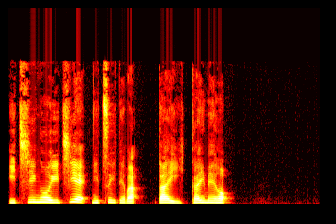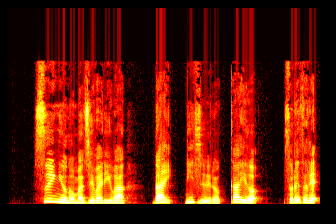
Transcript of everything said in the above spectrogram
一期一会については第1回目を、水魚の交わりは第26回をそれぞれ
